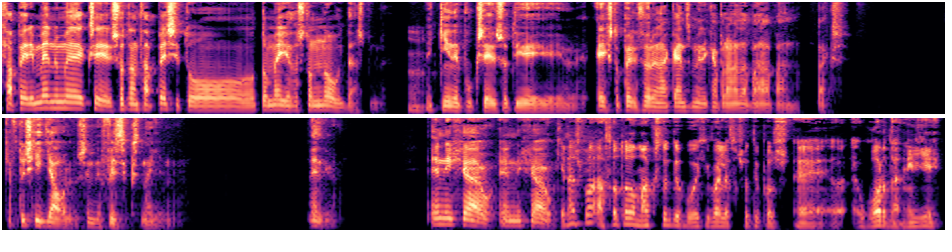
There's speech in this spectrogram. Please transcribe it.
θα περιμένουμε, ξέρεις, όταν θα πέσει το, το μέγεθος των node, ας πούμε. Mm. Εκεί είναι που ξέρεις ότι έχεις το περιθώριο να κάνεις μερικά πράγματα παραπάνω. Εντάξει. Και αυτό ισχύει για όλους. Είναι physics να γίνει. Anyway. Anyhow, anyhow. Και να σου πω, αυτό το Mac Studio που έχει βάλει αυτός ο τύπος ε, Word ανοίγει;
